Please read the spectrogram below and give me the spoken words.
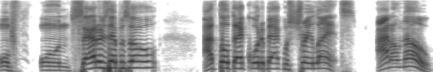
on on Saturday's episode, I thought that quarterback was Trey Lance. I don't know.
